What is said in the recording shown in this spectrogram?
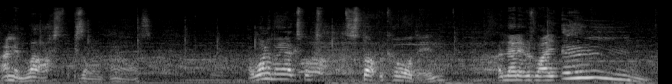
I'm in last because I'm an ass. I wanted my Xbox to stop recording, and then it was like.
